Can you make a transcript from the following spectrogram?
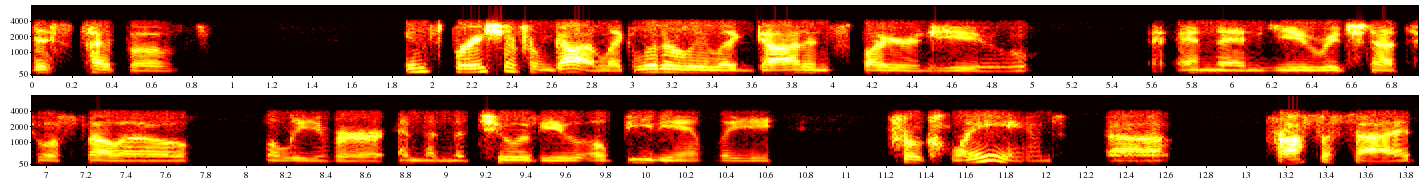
this type of inspiration from God. Like literally, like God inspired you and then you reached out to a fellow believer, and then the two of you obediently proclaimed, uh, prophesied,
